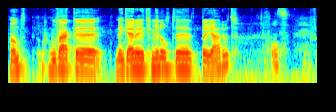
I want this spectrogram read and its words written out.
Want hoe vaak eh, denk jij dat je het gemiddeld eh, per jaar doet? God. Of,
